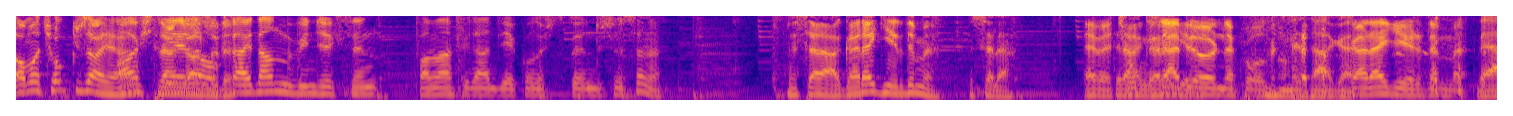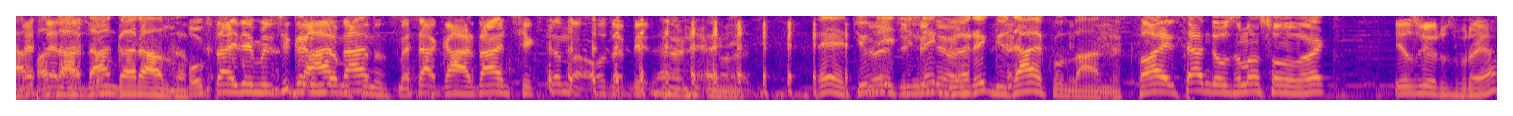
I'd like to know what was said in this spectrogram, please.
ama çok güzel ya Ağaç tren garları. Oktay'dan mı bineceksin falan filan diye konuştuklarını düşünsene. Mesela gara girdi mi mesela? Evet Tren çok güzel bir girdi. örnek oldu. Mesela gar. Gara girdim mi? Veya Mesela pazardan şu- gar aldım. Oktay Demirci garında gardan, mısınız? mesela gardan çıktı mı o da bir örnek. Olur. Evet cümle Şöyle içinde garı güzel kullandık. Hayır sen de o zaman son olarak yazıyoruz buraya.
